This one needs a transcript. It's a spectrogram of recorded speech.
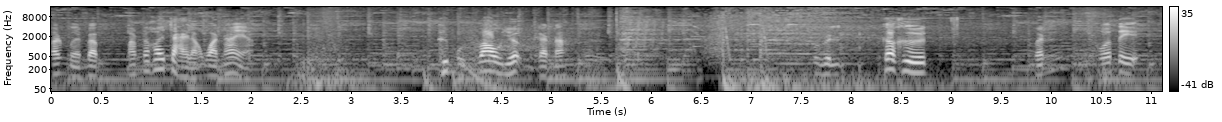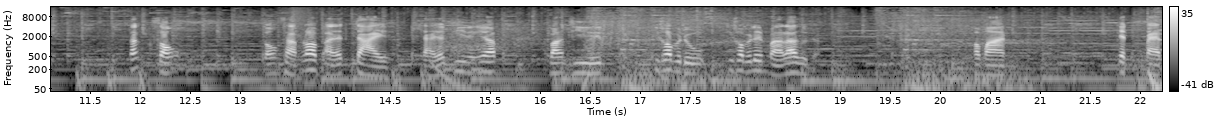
มันเหมือนแบบมันไม่ค่อยจ่ายรางวัลให้อะคือหมุนว่าวเยอะเหมือนกันนะ คือก็คือเหมือนปกติสักสองสองสามรอบอาจจะจ่ายจ่ายสักทีนึงครับบางทีที่เข้าไปดูที่เข้าไปเล่นมาล่าสุดประมาณเจ็ดแปด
